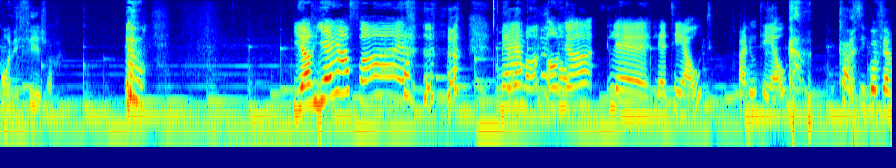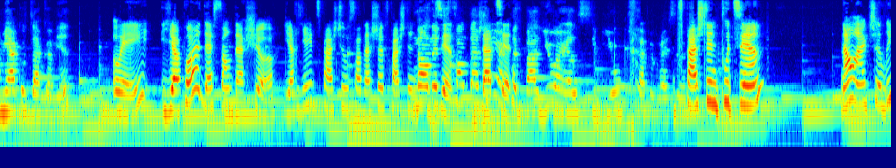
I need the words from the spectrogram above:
en effet, genre. Il y a rien à faire. Mais Vraiment, on non. a le, le théâtre. Parler au théâtre. Quand c'est pas fermé à cause de la COVID. Oui. Il n'y a pas de centre d'achat. Il n'y a rien. Tu peux acheter au centre d'achat. Tu peux acheter une Non, on a du poutine. centre d'achat, il y a it. Pet Value, un LCBO, puis c'est à peu près ça. Tu peux acheter une poutine. Non, actually,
